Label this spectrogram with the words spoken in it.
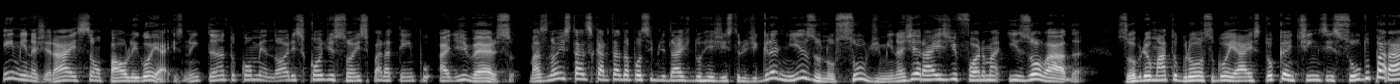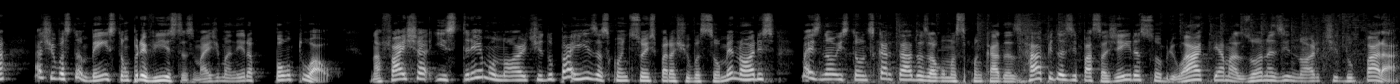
em Minas Gerais, São Paulo e Goiás, no entanto, com menores condições para tempo adverso. Mas não está descartada a possibilidade do registro de granizo no sul de Minas Gerais de forma isolada. Sobre o Mato Grosso, Goiás, Tocantins e sul do Pará, as chuvas também estão previstas, mas de maneira pontual. Na faixa extremo norte do país, as condições para chuvas são menores, mas não estão descartadas algumas pancadas rápidas e passageiras sobre o Acre, Amazonas e norte do Pará.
